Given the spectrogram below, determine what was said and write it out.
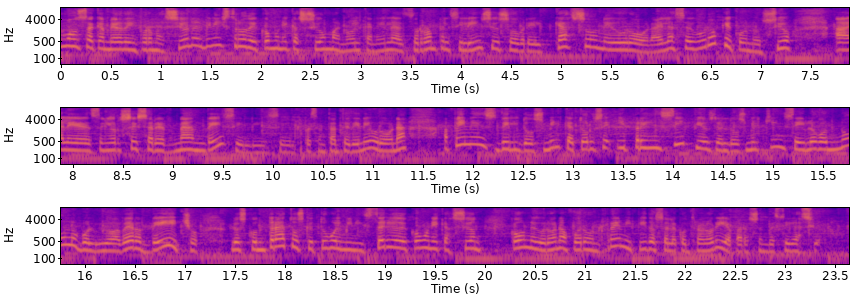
Vamos a cambiar de información. El ministro de Comunicación, Manuel Canelas, rompe el silencio sobre el caso Neurona. Él aseguró que conoció al eh, señor César Hernández, es el representante de Neurona, a fines del 2014 y principios del 2015 y luego no lo volvió a ver. De hecho, los contratos que tuvo el Ministerio de Comunicación con Neurona fueron remitidos a la Contraloría para su investigación.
